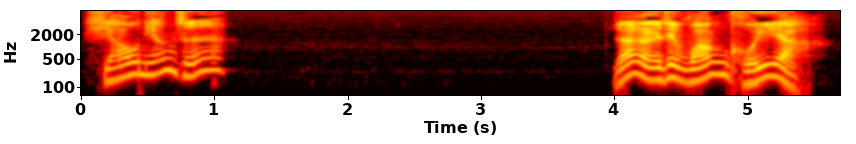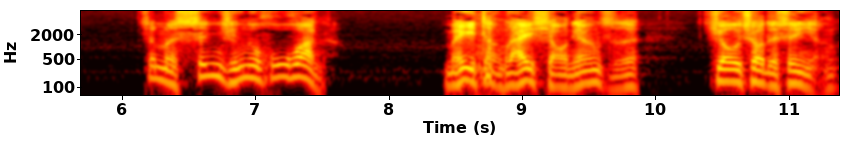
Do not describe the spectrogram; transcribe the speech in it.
小娘子。然而，这王奎呀，这么深情的呼唤呢，没等来小娘子娇俏的身影，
